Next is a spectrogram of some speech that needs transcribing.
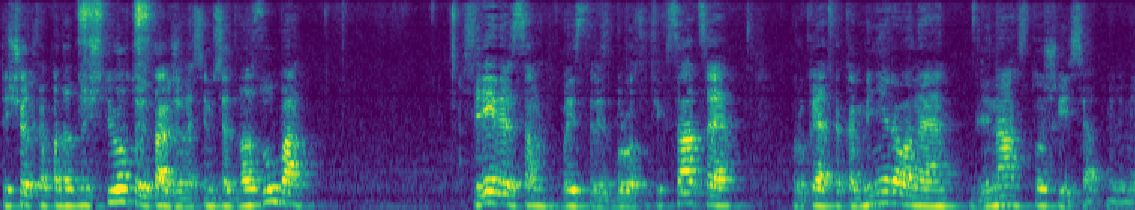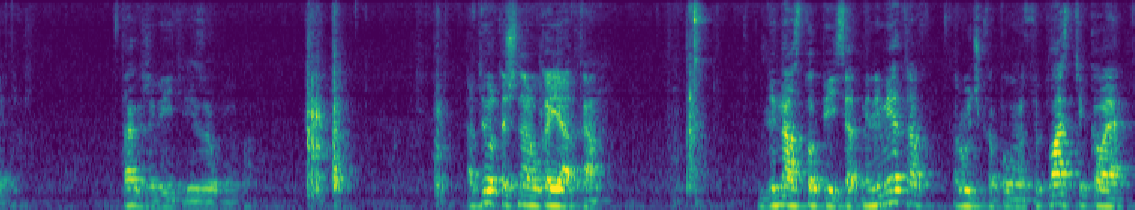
Трещотка под 1 четвертую, также на 72 зуба. С реверсом, быстрый сброс и фиксация. Рукоятка комбинированная, длина 160 мм. Также видите изогнута. Отверточная рукоятка. Длина 150 мм, ручка полностью пластиковая.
